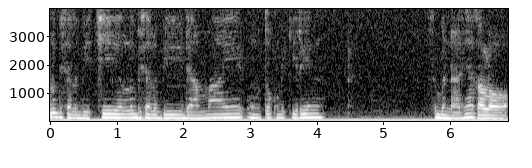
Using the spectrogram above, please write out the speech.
lu bisa lebih chill lu bisa lebih damai untuk mikirin sebenarnya kalau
